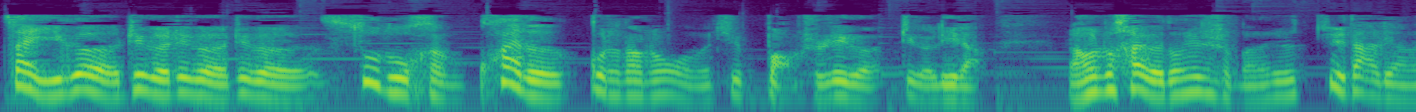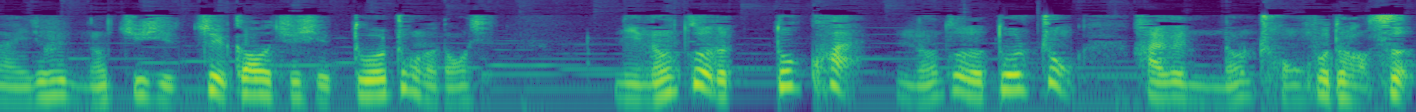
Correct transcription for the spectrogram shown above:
在一个这个这个这个速度很快的过程当中，我们去保持这个这个力量。然后说还有个东西是什么呢？就是最大力量耐力，就是你能举起最高举起多重的东西，你能做的多快，你能做的多重，还有个你能重复多少次。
